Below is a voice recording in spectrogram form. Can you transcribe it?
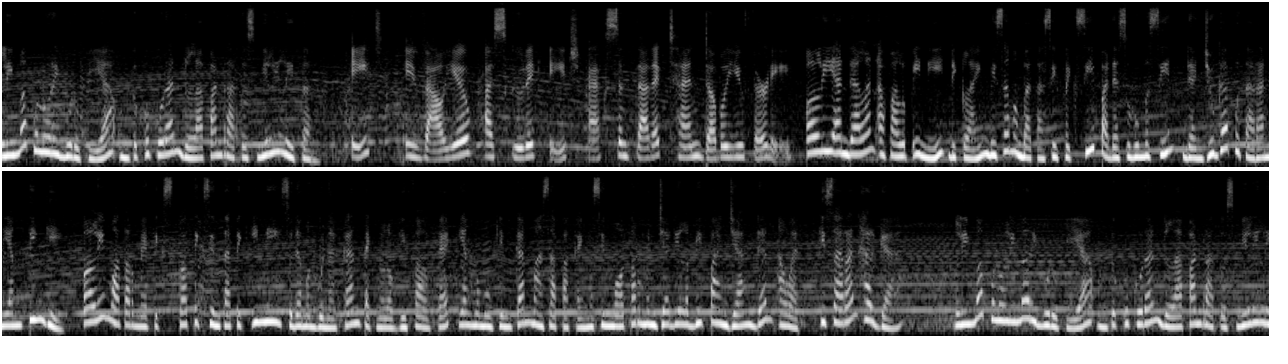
Rp50.000 untuk ukuran 800 ml. 8. Evaluate Ascutic HX Synthetic 10W30. Oli andalan Avalup ini diklaim bisa membatasi friksi pada suhu mesin dan juga putaran yang tinggi. Oli motor Matic Scotic sintetik ini sudah menggunakan teknologi Valtech yang memungkinkan masa pakai mesin motor menjadi lebih panjang dan awet. Kisaran harga Rp55.000 untuk ukuran 800 ml.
